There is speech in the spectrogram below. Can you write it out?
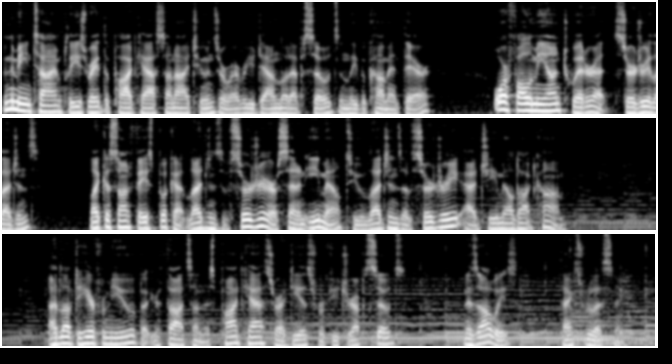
In the meantime, please rate the podcast on iTunes or wherever you download episodes and leave a comment there. Or follow me on Twitter at Surgery Legends, like us on Facebook at Legends of Surgery, or send an email to legendsofsurgery at gmail.com. I'd love to hear from you about your thoughts on this podcast or ideas for future episodes. And as always, thanks for listening.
